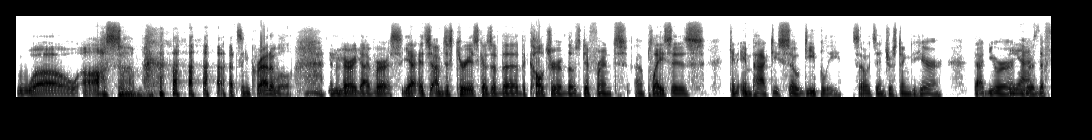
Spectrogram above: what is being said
Whoa, awesome. That's incredible and very diverse. Yeah, it's I'm just curious because of the the culture of those different uh, places can impact you so deeply. So it's interesting to hear that you're, yes. you're the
